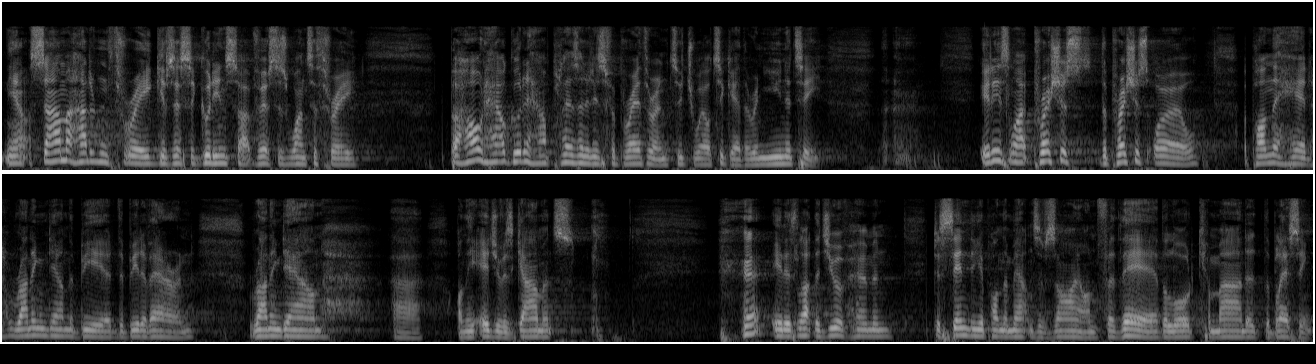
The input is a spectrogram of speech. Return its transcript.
Now, Psalm 103 gives us a good insight, verses 1 to 3. Behold, how good and how pleasant it is for brethren to dwell together in unity. It is like precious, the precious oil upon the head running down the beard, the beard of Aaron, running down uh, on the edge of his garments. it is like the dew of Hermon descending upon the mountains of Zion, for there the Lord commanded the blessing,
